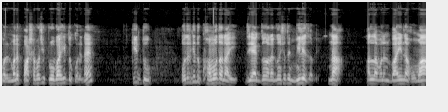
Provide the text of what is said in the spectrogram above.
করেন মানে পাশাপাশি প্রবাহিত করেন হ্যাঁ? কিন্তু ওদের কিন্তু ক্ষমতা নাই যে একজন আর একজনের সাথে মিলে যাবে। না, আল্লাহ বলেন বাইনা হুমা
